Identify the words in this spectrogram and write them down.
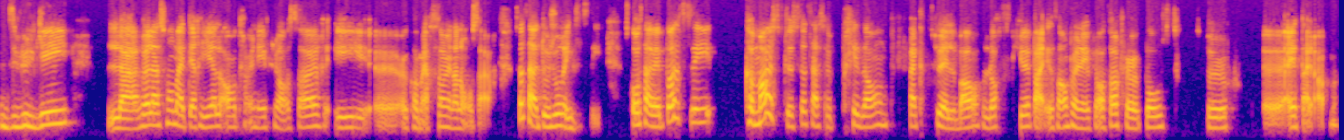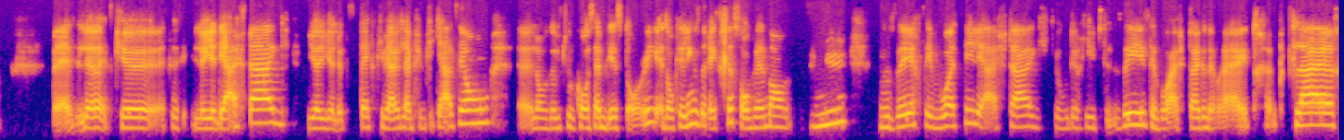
divulguer la relation matérielle entre un influenceur et euh, un commerçant, un annonceur. Ça, ça a toujours existé. Ce qu'on savait pas, c'est comment est-ce que ça, ça se présente factuellement lorsque, par exemple, un influenceur fait un post sur euh, Instagram. Ben, là, est-ce que, là, il y a des hashtags, il y a, le petit texte qui vient avec la publication, euh, là, on a tout le concept des stories. Et donc, les lignes directrices sont vraiment venues nous dire, c'est voici les hashtags que vous devriez utiliser, ces vos hashtags devraient être clairs,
